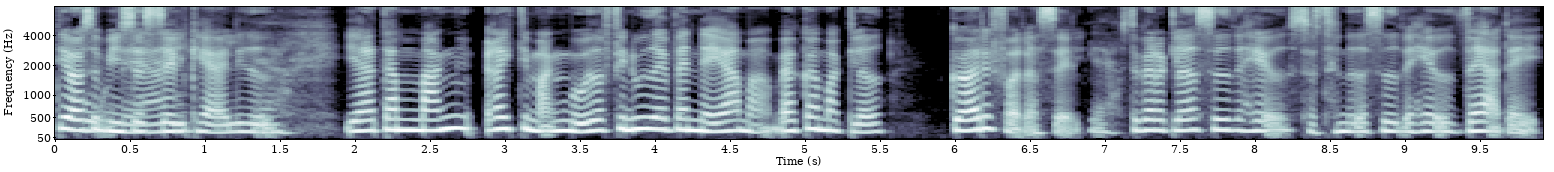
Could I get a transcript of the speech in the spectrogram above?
Det er også God at vise os næring. selv kærlighed. Ja. Ja, der er mange, rigtig mange måder at finde ud af, hvad nærer mig, hvad gør mig glad. Gør det for dig selv. Ja. Hvis du gør dig glad at sidde ved havet, så tag ned og sidde ved havet hver dag.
